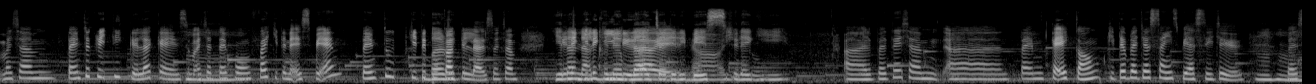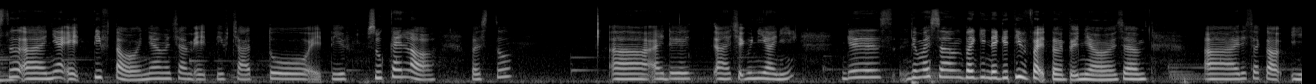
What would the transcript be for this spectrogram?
macam time tu kritikal lah kan. Sebab macam time form 5 kita nak SPM. Time tu kita tukar Baru- kelas. Macam Yelah nak kena gila-gila belajar lah dari kan. basic Ah, macam tu. lagi Uh, lepas tu macam uh, time kat account kita belajar sains biasa je. Mhm. Lepas tu uh, Nia aktif tau. Nia macam aktif catur, aktif sukan lah. Lepas tu uh, ada uh, cikgu Nia ni dia dia macam bagi negative vibe tau untuk Nia. Macam uh, dia cakap, "Eh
